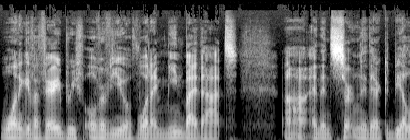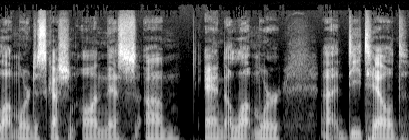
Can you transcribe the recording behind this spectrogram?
want to give a very brief overview of what I mean by that. Uh, and then, certainly, there could be a lot more discussion on this um, and a lot more uh, detailed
